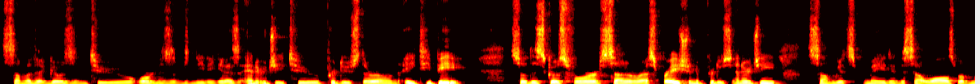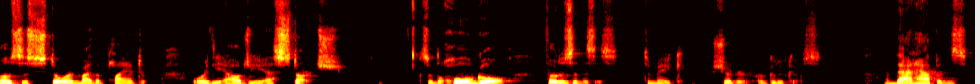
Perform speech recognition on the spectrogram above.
Some of it goes into organisms needing it as energy to produce their own ATP. So this goes for cellular respiration to produce energy. Some gets made into cell walls, but most is stored by the plant or the algae as starch. So the whole goal, photosynthesis, to make sugar or glucose, and that happens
